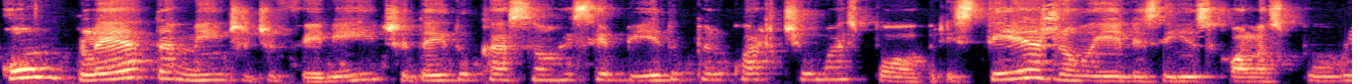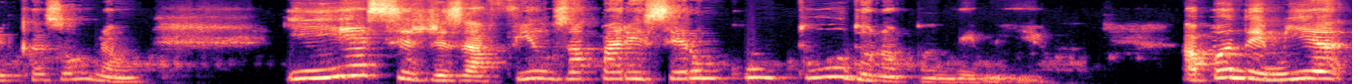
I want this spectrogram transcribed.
completamente diferente da educação recebida pelo quartil mais pobre, estejam eles em escolas públicas ou não. E esses desafios apareceram com tudo na pandemia. A pandemia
